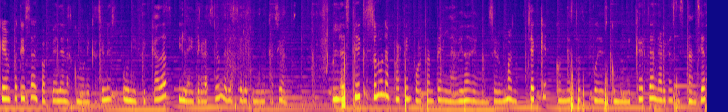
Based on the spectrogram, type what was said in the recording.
que enfatiza el papel de las comunicaciones unificadas y la integración de las telecomunicaciones. Las TIC son una parte importante en la vida de un ser humano, ya que con estas puedes comunicarte a largas distancias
